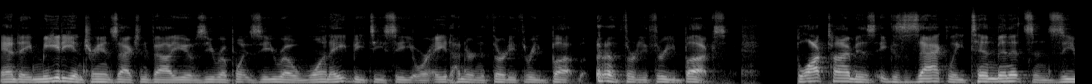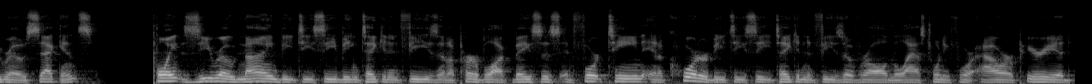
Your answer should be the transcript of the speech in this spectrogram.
and a median transaction value of 0.018 BTC or 833 bu- 33 bucks. Block time is exactly 10 minutes and 0 seconds. 0.09 BTC being taken in fees on a per block basis, and 14 and a quarter BTC taken in fees overall in the last 24 hour period.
